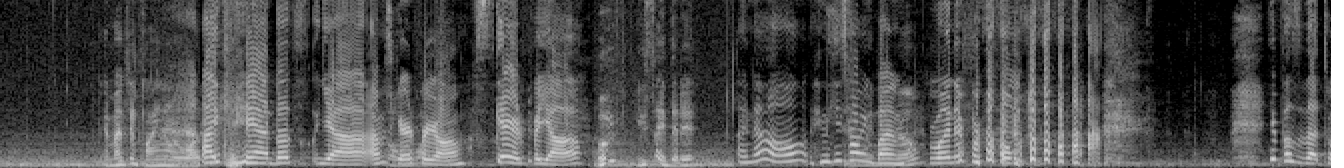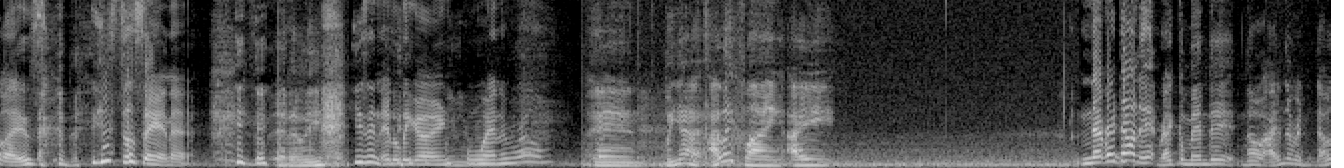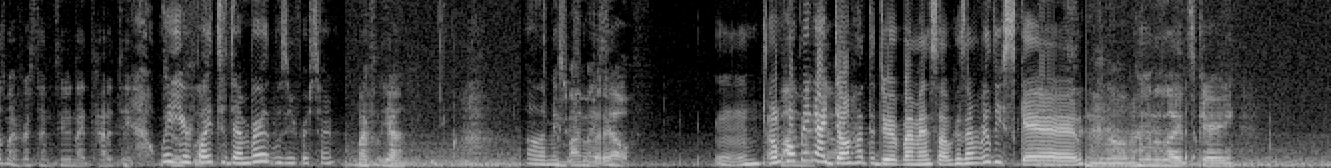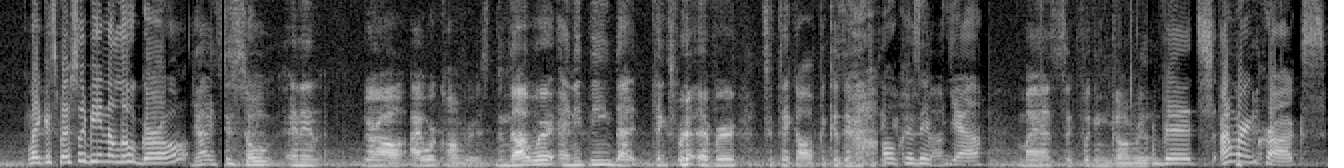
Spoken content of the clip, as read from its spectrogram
Imagine flying over water. I can't. That's yeah. I'm scared for y'all. Scared for y'all. Oh, you said did it. I know. And he's You having fun. Rome? When in Rome. he posted that twice. He's still saying it. Italy. He's in Italy going, when in Rome. And but yeah, I like flying. I Never done it. recommend it. No, I've never. That was my first time too, and I had to take. Wait, your flight flights. to Denver was your first time? My fl- yeah. Oh, that makes me by feel myself. better. Mm. I'm By hoping I don't have to do it by myself because I'm really scared. No, I'm not gonna lie. It's scary. Like, especially being a little girl. Yeah, it's just so. And then, girl, I wear Converse. Do not wear anything that takes forever to take off because then you to take Oh, because off. yeah. My ass took fucking Converse. Bitch, I'm wearing Crocs.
